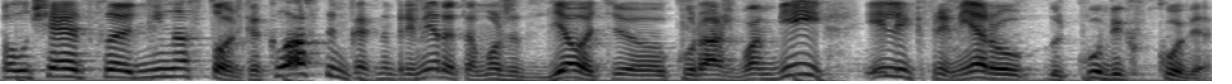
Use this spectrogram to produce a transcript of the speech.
получается не настолько классным, как, например, это может сделать э, Кураж Бомбей или, к примеру, Кубик в Кубе.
